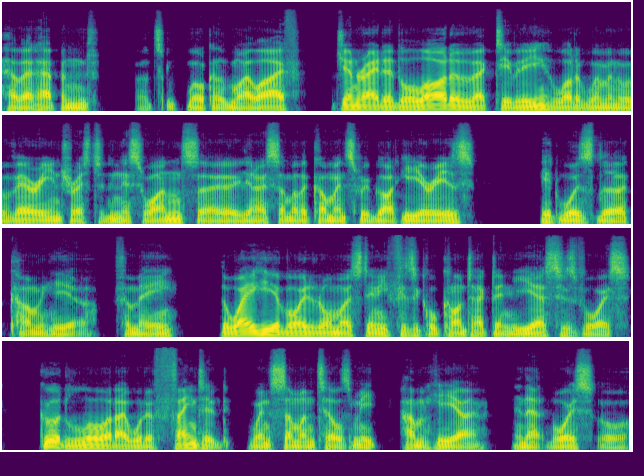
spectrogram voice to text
how that happened, it's welcome to my life, generated a lot of activity. A lot of women were very interested in this one. So, you know, some of the comments we've got here is it was the come here for me. The way he avoided almost any physical contact, and yes, his voice. Good Lord, I would have fainted when someone tells me, come here in that voice, or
